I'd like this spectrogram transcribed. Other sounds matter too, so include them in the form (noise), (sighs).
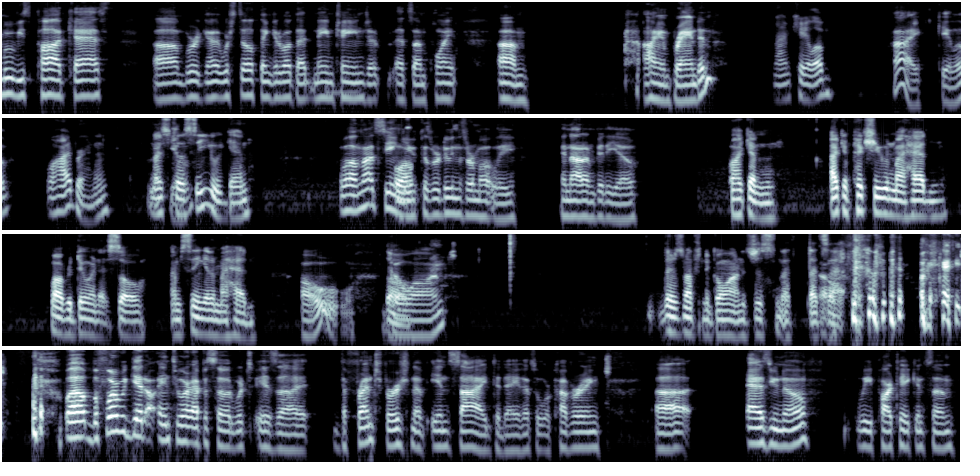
Movies podcast. Um, we're gonna we're still thinking about that name change at, at some point. Um, I am Brandon. I'm Caleb. Hi, Caleb. Well, hi, Brandon. Hi, Nice to see you again. Well, I'm not seeing Well- you because we're doing this remotely and not on video. I can, I can picture you in my head while we're doing it, so I'm seeing it in my head. Oh, So go on. There's nothing to go on. It's just that that's Oh. that. (laughs) (laughs) Okay. well, before we get into our episode, which is uh the French version of Inside today, that's what we're covering. Uh as you know, we partake in some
